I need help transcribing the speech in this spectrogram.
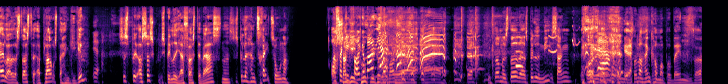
aller, aller største applaus, da han gik ind. Ja. Så spil, og så spillede jeg første vers, så spillede han tre toner. Og, så, så gik, gik publikum amok. Ja. Ja, Så har man stået der og spillet ni sange, og ja. så når han kommer på banen, så...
